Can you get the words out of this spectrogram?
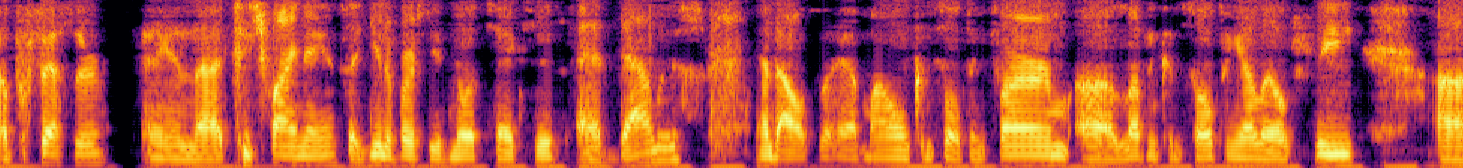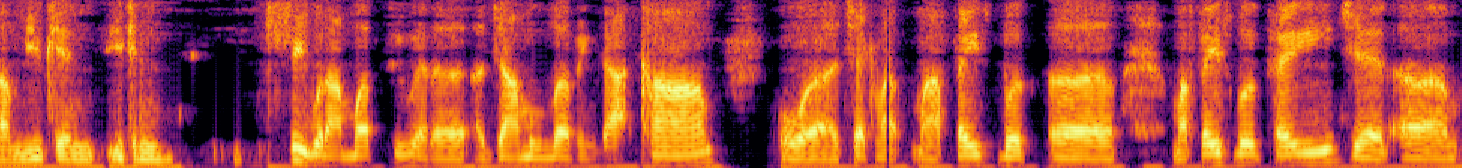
a professor and uh, teach finance at University of North Texas at Dallas, and I also have my own consulting firm, uh, Loving Consulting LLC. Um, you can you can see what I'm up to at uh, ajamuloving.com or uh, check my, my Facebook uh, my Facebook page at um,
